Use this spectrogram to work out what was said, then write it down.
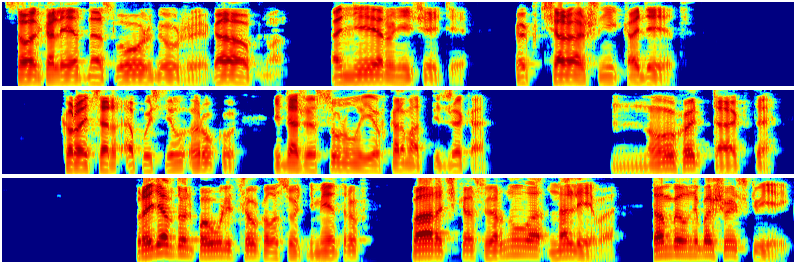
Столько лет на службе уже, Гауптман, а нервничайте, как вчерашний кадет». Кройцер опустил руку и даже сунул ее в карман пиджака. «Ну, хоть так-то». Пройдя вдоль по улице около сотни метров, парочка свернула налево. Там был небольшой скверик.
